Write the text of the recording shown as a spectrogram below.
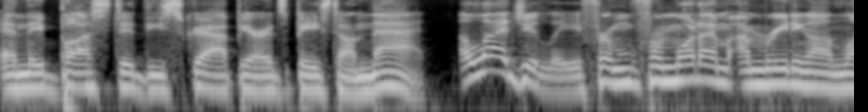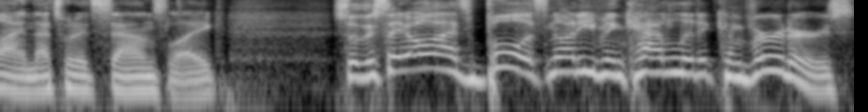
and they busted these scrapyards based on that allegedly from from what i'm, I'm reading online that's what it sounds like so they say, oh, that's bull. It's not even catalytic converters.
